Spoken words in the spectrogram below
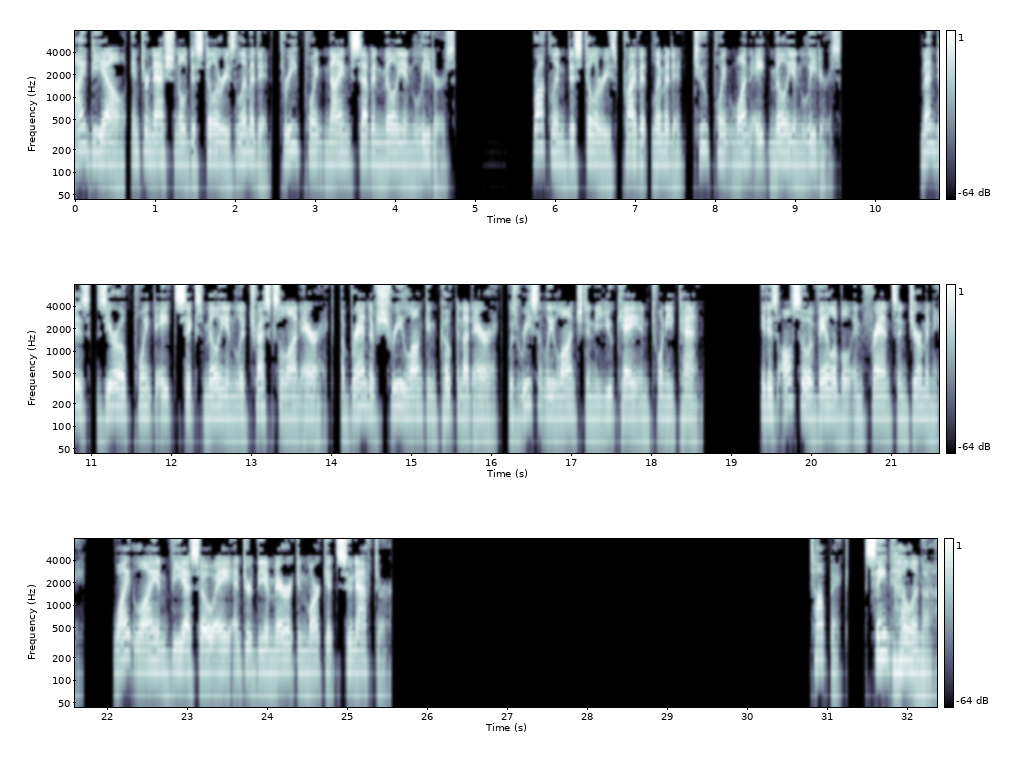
IDL International Distilleries Limited, 3.97 million litres Rockland Distilleries Private Limited, 2.18 million litres Mendis, 0.86 million Latresque Arrack, a brand of Sri Lankan coconut arrack, was recently launched in the UK in 2010. It is also available in France and Germany. White Lion VSOA entered the American market soon after. St. Helena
